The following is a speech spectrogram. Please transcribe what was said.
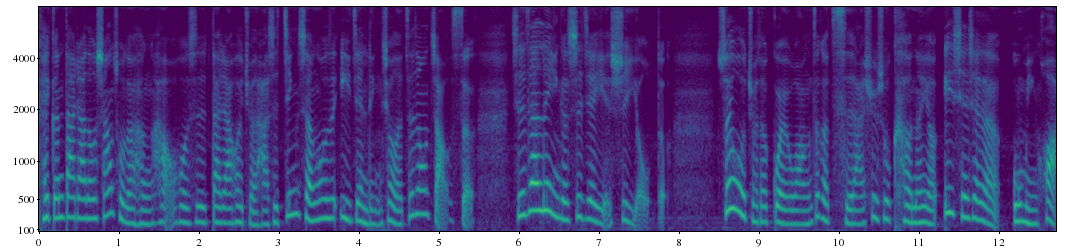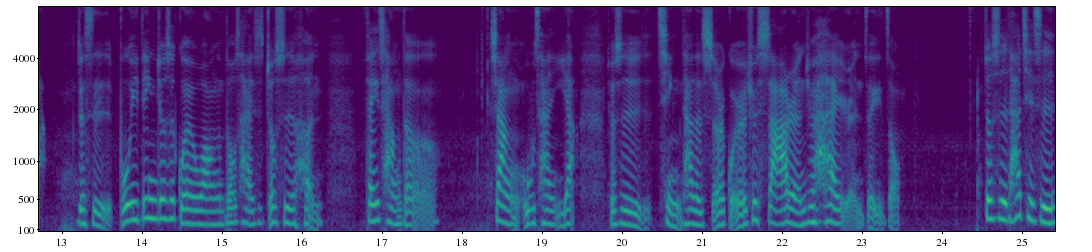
可以跟大家都相处的很好，或者是大家会觉得他是精神或是意见领袖的这种角色，其实在另一个世界也是有的。所以我觉得“鬼王”这个词来叙述，可能有一些些的污名化，就是不一定就是鬼王都才是，就是很非常的像无惨一样，就是请他的十二鬼月去杀人、去害人这一种。就是他其实，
